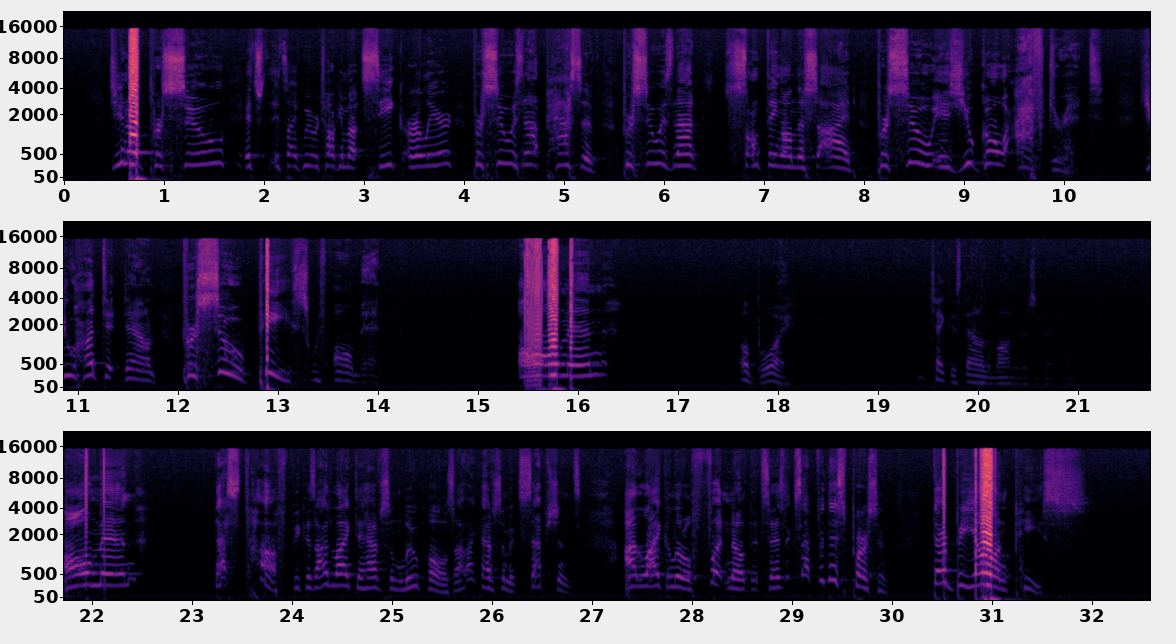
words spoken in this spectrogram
Do you know pursue? It's, it's like we were talking about seek earlier. Pursue is not passive, pursue is not something on the side. Pursue is you go after it, you hunt it down. Pursue peace with all men. All men Oh boy. You take this down on the monitors a bit, bud. All men? That's tough because I'd like to have some loopholes. I'd like to have some exceptions. I like a little footnote that says, except for this person, they're beyond peace.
